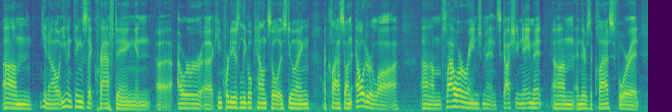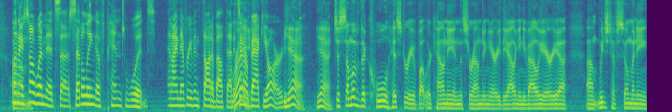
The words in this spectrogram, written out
um, you know, even things like crafting, and uh, our uh, Concordia's legal counsel is doing a class on elder law, um, flower arrangements, gosh, you name it, um, and there's a class for it. and I Um, saw one that's uh, settling of Penn's Woods, and I never even thought about that. It's in our backyard. Yeah, yeah. Just some of the cool history of Butler County and the surrounding area, the Allegheny Valley area. Um, we just have so many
